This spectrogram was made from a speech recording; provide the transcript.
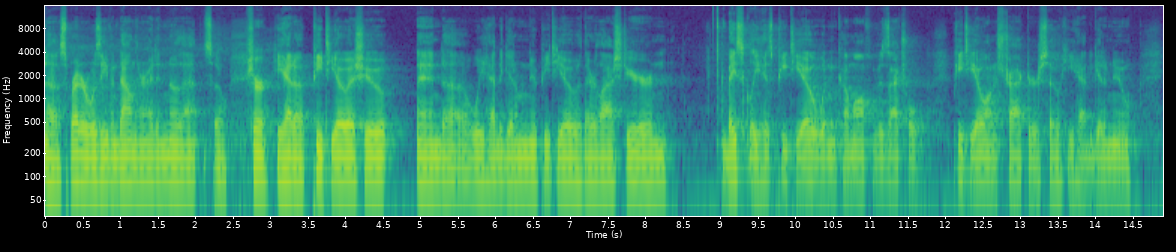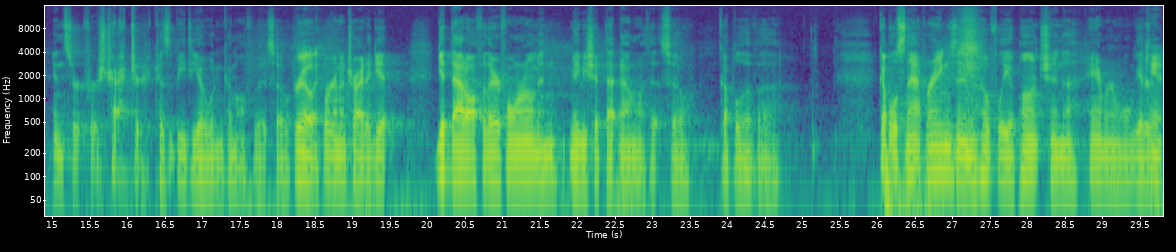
uh, spreader was even down there. I didn't know that. So Sure. he had a PTO issue, and uh, we had to get him a new PTO there last year. And basically, his PTO wouldn't come off of his actual PTO on his tractor, so he had to get a new insert for his tractor because the PTO wouldn't come off of it. So Really? we're gonna try to get get that off of there for him and maybe ship that down with it. So a couple of uh, couple of snap rings and hopefully a punch and a hammer, and we'll get her. Can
